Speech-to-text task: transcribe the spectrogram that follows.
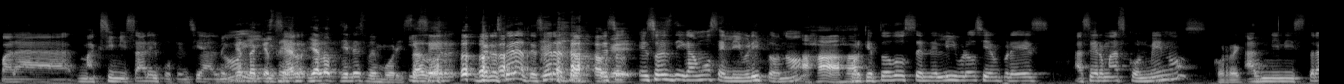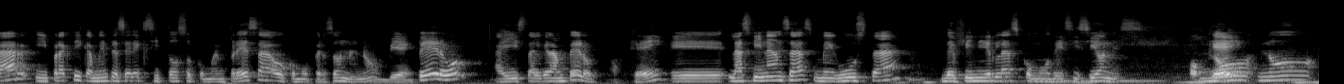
para maximizar el potencial. ¿no? Me encanta que sea, ya lo tienes memorizado. pero espérate, espérate. eso, es, digamos, el librito, ¿no? Ajá, ajá. Porque todos en el libro siempre es hacer más con menos, Correcto. administrar y prácticamente ser exitoso como empresa o como persona, ¿no? Bien. Pero, ahí está el gran pero. Ok. Eh, las finanzas me gusta definirlas como decisiones. Ok. No, no,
